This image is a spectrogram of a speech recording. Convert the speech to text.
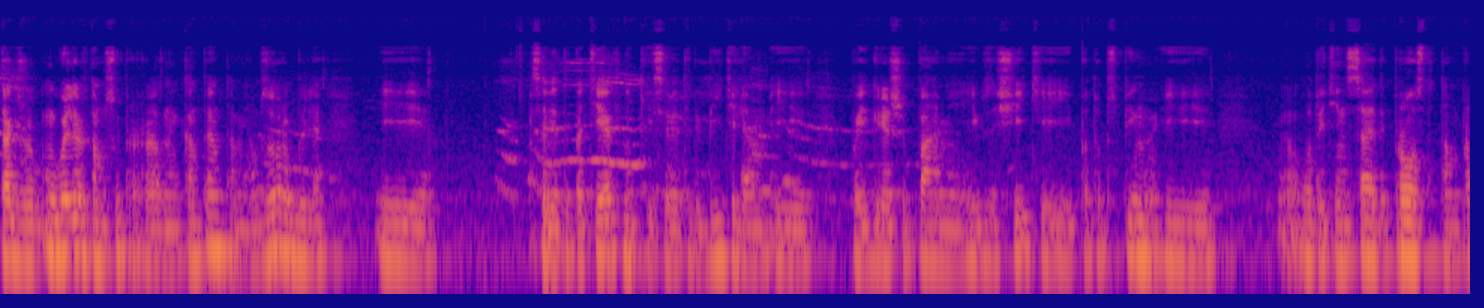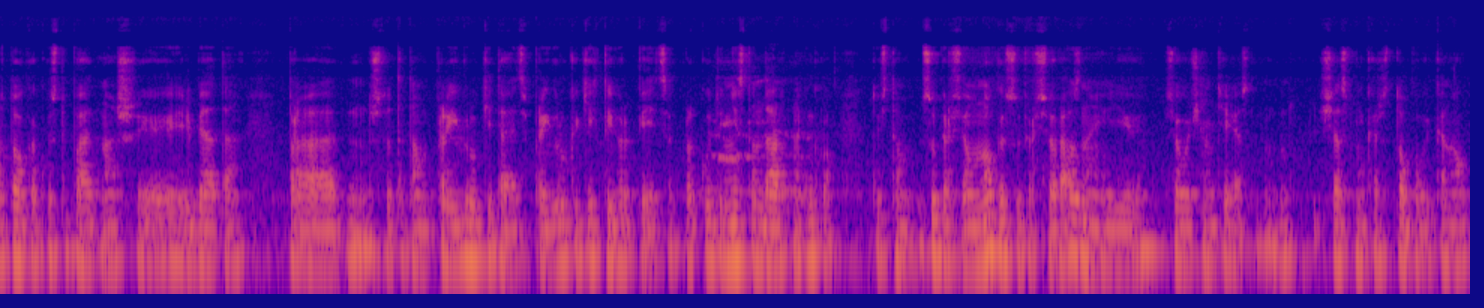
Также у Валеры там супер разный контент, там и обзоры были, и советы по технике, и советы любителям, и по игре шипами, и в защите, и по топ-спину, и вот эти инсайды просто там про то, как выступают наши ребята, про что-то там, про игру китайцев, про игру каких-то европейцев, про какую-то нестандартную игру. То есть там супер всего много, супер все разное и все очень интересно. Сейчас, мне кажется, топовый канал.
